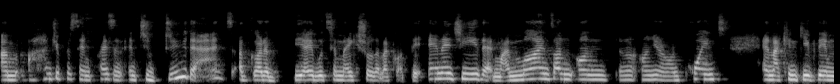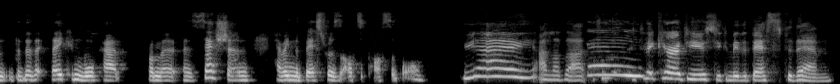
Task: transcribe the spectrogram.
I'm 100% present. And to do that, I've got to be able to make sure that I've got the energy, that my mind's on, on, on you know, on point, and I can give them, that they can walk out from a, a session having the best results possible. Yay. I love that. So take care of you so you can be the best for them,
